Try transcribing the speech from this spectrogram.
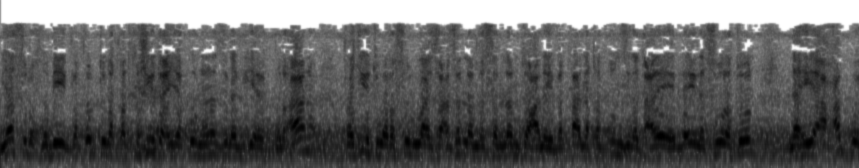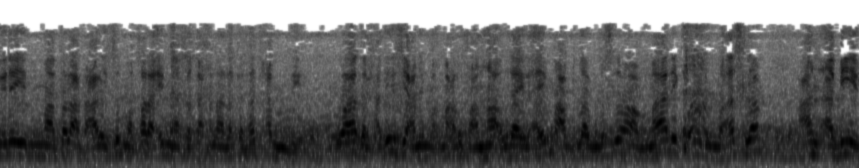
يصرخ بي فقلت لقد خشيت أن يكون نزل في القرآن فجئت ورسول الله صلى الله عليه وسلم فسلمت عليه فقال لقد أنزلت عليه الليلة سورة لهي احب الي مما طلعت عليه ثم قرأ إنا فتحنا لك فتحا مبينا. وهذا الحديث يعني معروف عن هؤلاء الأئمة عبد الله بن مسلم وعن مالك بن أسلم عن أبيه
